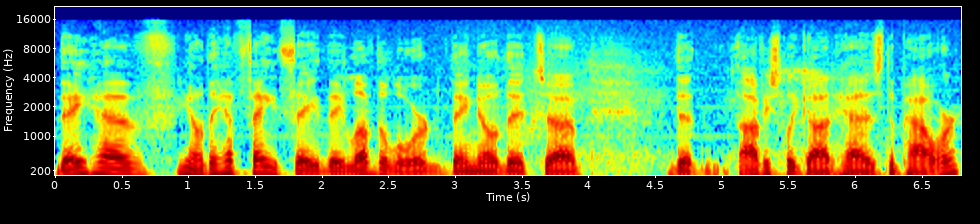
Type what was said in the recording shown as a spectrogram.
they have, you know, they have faith. They they love the Lord. They know that uh, that obviously God has the power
